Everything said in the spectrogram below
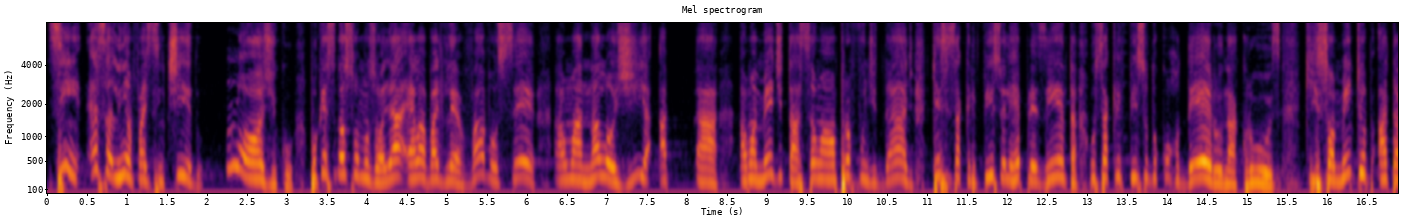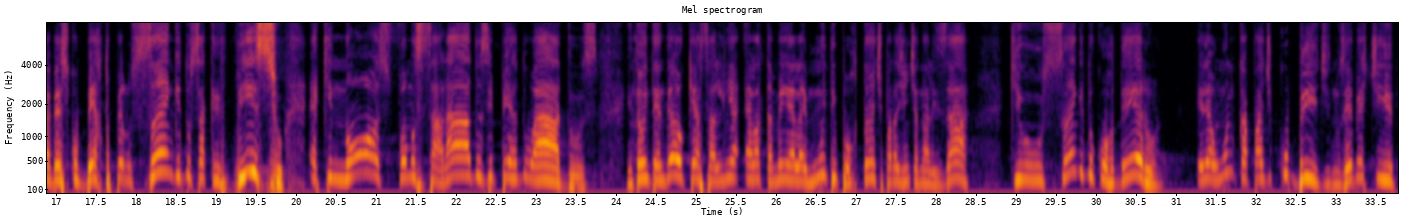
Sim, essa linha faz sentido? Lógico, porque se nós formos olhar, ela vai levar você a uma analogia, a, a, a, uma meditação, a uma profundidade, que esse sacrifício ele representa o sacrifício do cordeiro na cruz, que somente através coberto pelo sangue do sacrifício é que nós fomos sarados e perdoados. Então entendeu que essa linha ela também ela é muito importante para a gente analisar que o sangue do cordeiro ele é o único capaz de cobrir, de nos revestir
